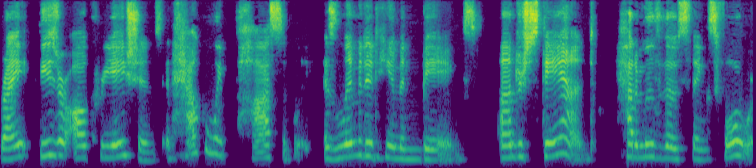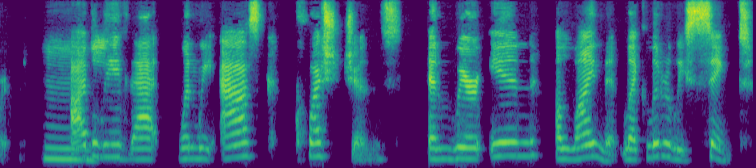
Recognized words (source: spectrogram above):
right? These are all creations. And how can we possibly, as limited human beings, understand how to move those things forward. Mm. I believe that when we ask questions and we're in alignment, like literally synced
